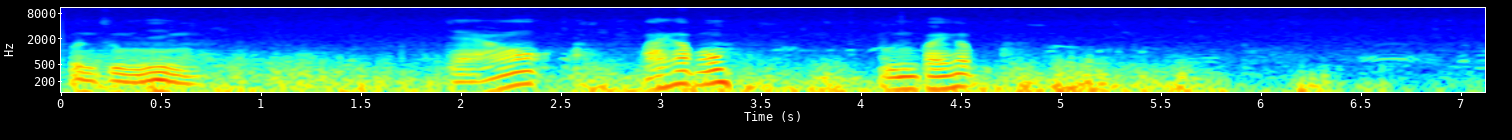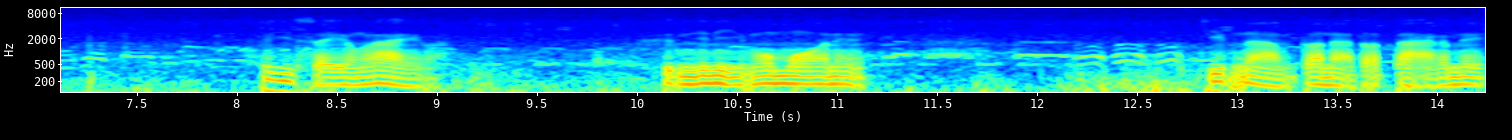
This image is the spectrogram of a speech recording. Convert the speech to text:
เพิ่นซุ่มยิงแจ๋วไปครับผมรุ่นไปครับ ก็ยีใส่ของไล่วะขึ้นยี่นี่มอมอๆนี่จีบน้ำต่อหน้าต่อตากันเลย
